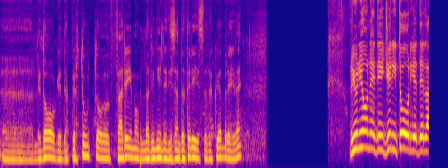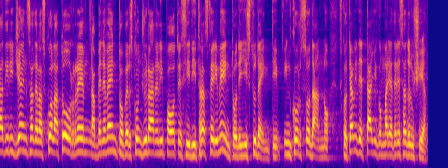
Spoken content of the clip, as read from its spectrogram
eh, le doghe dappertutto, faremo l'arenile di Santa Teresa da qui a breve Riunione dei genitori e della dirigenza della scuola Torre a Benevento per scongiurare l'ipotesi di trasferimento degli studenti in corso d'anno. Ascoltiamo i dettagli con Maria Teresa De Lucia.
